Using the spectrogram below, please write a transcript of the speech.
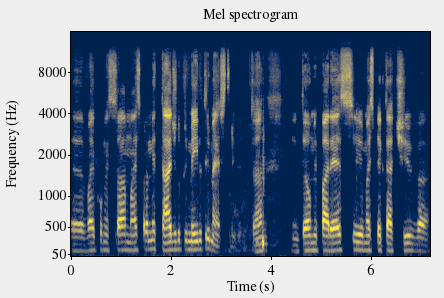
é, vai começar mais para metade do primeiro trimestre, tá? Então me parece uma expectativa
